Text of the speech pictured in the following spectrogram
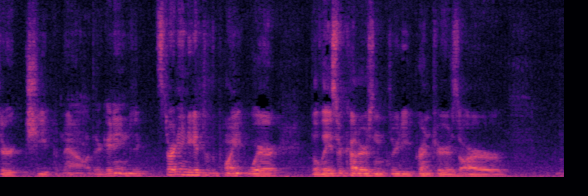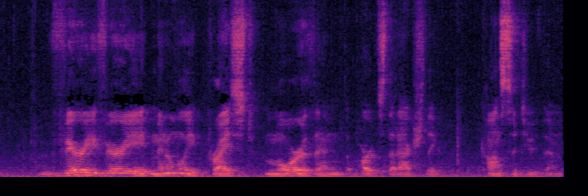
dirt cheap now. They're getting to, starting to get to the point where the laser cutters and 3D printers are very, very minimally priced more than the parts that actually constitute them.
